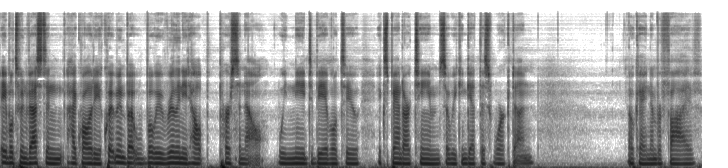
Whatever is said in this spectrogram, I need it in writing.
able to invest in high quality equipment, but but we really need help personnel. We need to be able to expand our team so we can get this work done. Okay, number 5.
